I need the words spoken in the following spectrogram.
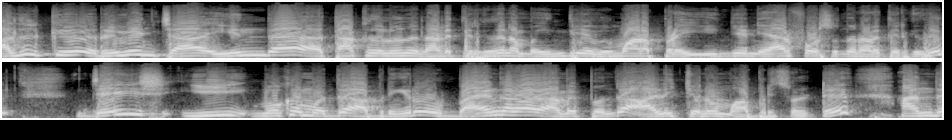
அதுக்கு ரிவெஞ்சாக இந்த தாக்குதல் வந்து நடத்திருக்குது. நம்ம இந்திய விமானப்படை இந்தியன் ஏர்ஃபோர்ஸ் வந்து நடத்திருக்குது. ஜெய்ஷ் இ முகமது அப்படிங்கிற ஒரு பயங்கரவாத அமைப்பு வந்து அழிக்கணும் அப்படின்னு சொல்லிட்டு அந்த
